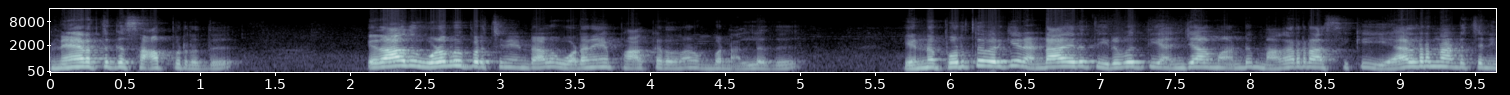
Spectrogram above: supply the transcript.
நேரத்துக்கு சாப்பிட்றது. ஏதாவது உடம்பு பிரச்சனை என்றாலும் உடனே பார்க்குறது தான் ரொம்ப நல்லது. என்னை பொறுத்த வரைக்கும் ரெண்டாயிரத்தி இருபத்தி அஞ்சாம் ஆண்டு மகர ராசிக்கு ஏழரை நாட்டச்சனி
